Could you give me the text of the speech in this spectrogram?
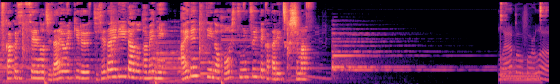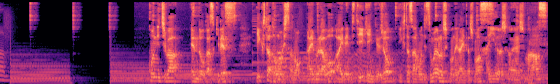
不確実性の時代を生きる次世代リーダーのためにアイデンティティの本質について語り尽くします。こんにちは、遠藤和樹です。生田智久のアイムラボアイデンティティ研究所。生田さん本日もよろしくお願いいたします。はい、よろしくお願いします。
